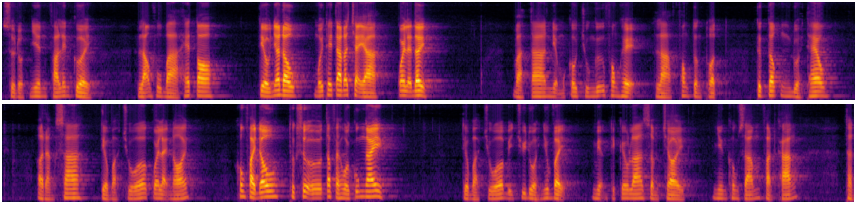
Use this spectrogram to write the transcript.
rồi đột nhiên phá lên cười. Lão phu bà hét to. Tiểu nha đầu, mới thấy ta đã chạy à? Quay lại đây. Bà ta niệm một câu chú ngữ phong hệ là phong tường thuật, tức tốc đuổi theo. Ở đằng xa, tiểu bảo chúa quay lại nói. Không phải đâu, thực sự ta phải hồi cung ngay. Tiểu bà chúa bị truy đuổi như vậy, miệng thì kêu la dầm trời, nhưng không dám phản kháng. Thần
